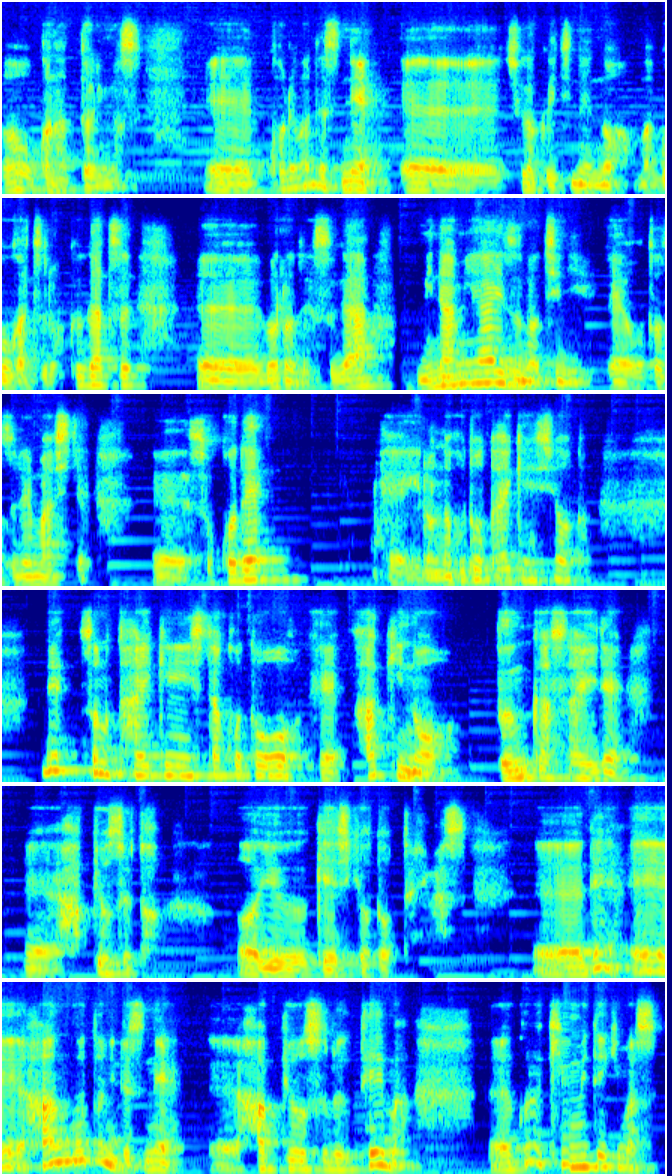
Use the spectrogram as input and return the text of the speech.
を行っております。えー、これはですね、えー、中学1年の、まあ、5月6月、えー、頃ですが南会津の地に、え、訪れまして、え、そこで、え、いろんなことを体験しようと。でその体験したことを、え、秋の文化祭で、え、発表するという形式をとっております。え、で、えー、班ごとにですね、え、発表するテーマ、え、これは決めていきます。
